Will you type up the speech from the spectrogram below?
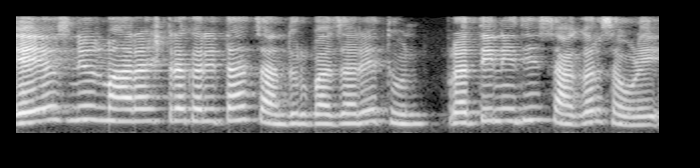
एएस न्यूज महाराष्ट्राकरिता चांदूर बाजार येथून प्रतिनिधी सागर सवळे.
